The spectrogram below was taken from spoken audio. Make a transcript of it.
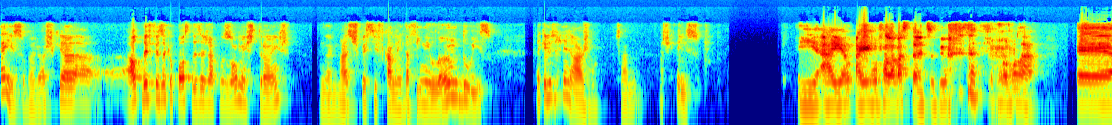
É isso, velho. Eu acho que a, a autodefesa que eu posso desejar para os homens trans né, mais especificamente afinilando isso, é que eles reajam, sabe? Acho que é isso. E aí, aí eu vou falar bastante, viu? Vamos lá. É...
